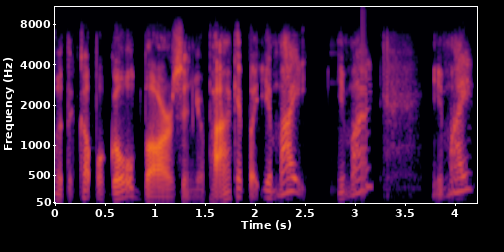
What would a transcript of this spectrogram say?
with a couple gold bars in your pocket, but you might, you might, you might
